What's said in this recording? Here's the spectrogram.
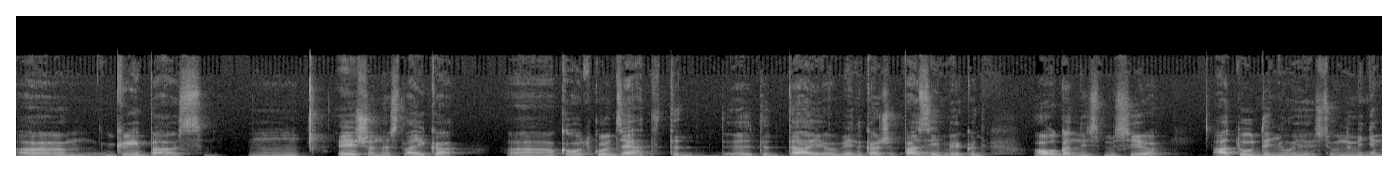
um, gribās mm, ēšanas laikā uh, kaut ko dzert, tad, tad tā jau vienkārši pazīmē, kad organisms ir atūdeņojies un viņam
